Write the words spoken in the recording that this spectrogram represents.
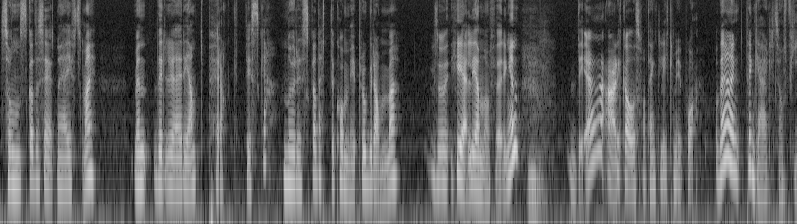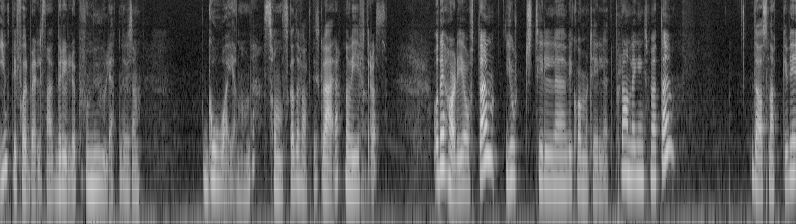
sånn skal det se ut når jeg gifter meg. Men det rent praktiske, når skal dette komme i programmet, liksom hele gjennomføringen, Mm. det er det ikke alle som har tenkt like mye på. Og det tenker jeg er litt sånn fint i forberedelsen av et bryllup, å få muligheten til å liksom gå gjennom det. Sånn skal det faktisk være når vi gifter oss. Og det har de ofte gjort til eh, vi kommer til et planleggingsmøte. Da snakker vi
